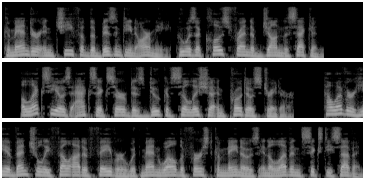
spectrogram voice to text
commander-in-chief of the Byzantine army, who was a close friend of John II. Alexios Axouch served as Duke of Cilicia and Protostrator. However he eventually fell out of favour with Manuel I Komnenos in 1167.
